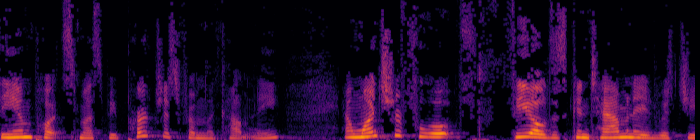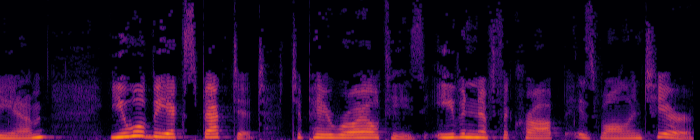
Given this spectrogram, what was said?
The inputs must be purchased from the company, and once your field is contaminated with GM, you will be expected to pay royalties, even if the crop is volunteer.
